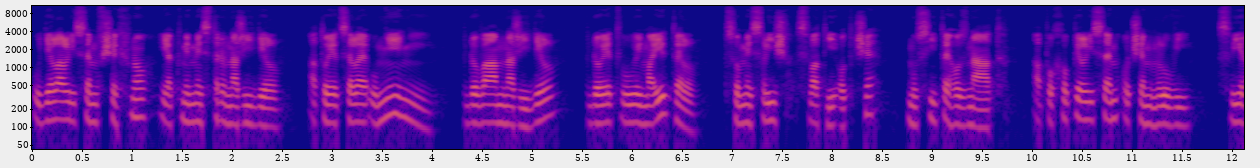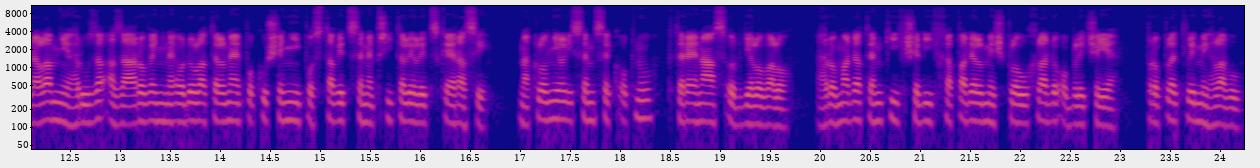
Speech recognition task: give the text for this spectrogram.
Udělal jsem všechno, jak mi mistr nařídil. A to je celé umění. Kdo vám nařídil? Kdo je tvůj majitel? Co myslíš, svatý otče? Musíte ho znát. A pochopil jsem, o čem mluví. Svírala mě hrůza a zároveň neodolatelné pokušení postavit se nepříteli lidské rasy. Naklonil jsem se k oknu, které nás oddělovalo. Hromada tenkých šedých chapadel mi šplouchla do obličeje. Propletli mi hlavu.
